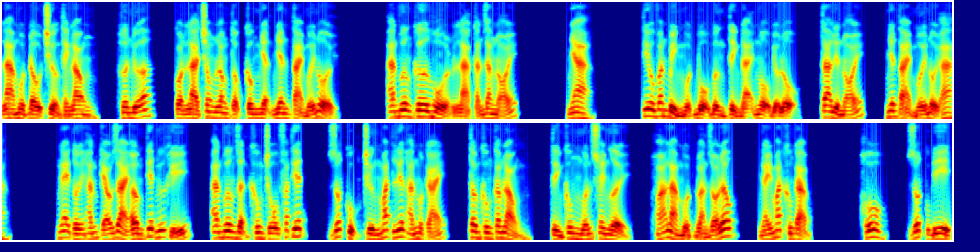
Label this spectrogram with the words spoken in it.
là một đầu trưởng thành long, hơn nữa, còn là trong long tộc công nhận nhân tài mới nổi. An vương cơ hồ là cắn răng nói. Nha. Tiêu văn bình một bộ bừng tỉnh đại ngộ biểu lộ, ta liền nói, nhân tài mới nổi a. Nghe tới hắn kéo dài âm tiết ngữ khí, an vương giận không chỗ phát tiết, rốt cục trừng mắt liếc hắn một cái tâm không cam lòng, tình không muốn xoay người, hóa là một đoàn gió lốc, nháy mắt không gặp. Hô, rốt cục đi.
